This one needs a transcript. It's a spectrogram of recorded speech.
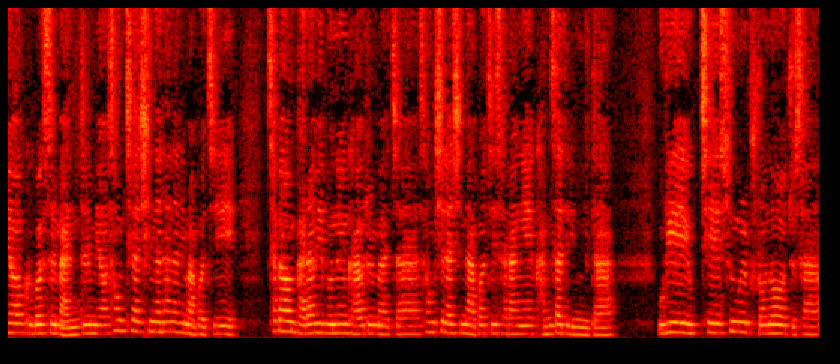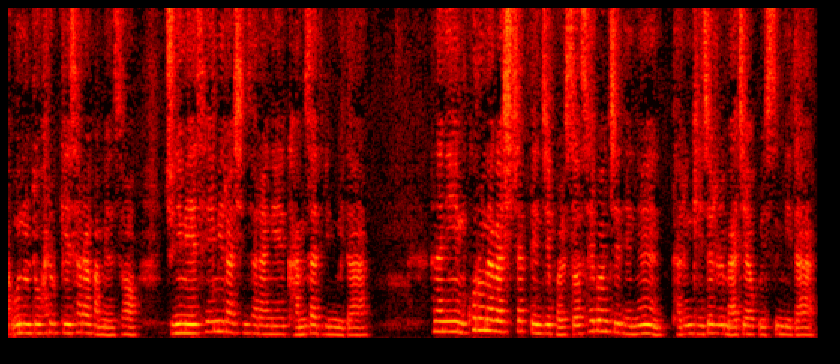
행하시며 그것을 만들며 성취하시는 하나님 아버지, 차가운 바람이 부는 가을을 맞아 성실하신 아버지 사랑에 감사드립니다. 우리의 육체에 숨을 불어넣어 주사 오늘도 하루길 살아가면서 주님의 세밀하신 사랑에 감사드립니다. 하나님, 코로나가 시작된 지 벌써 세 번째 되는 다른 계절을 맞이하고 있습니다.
